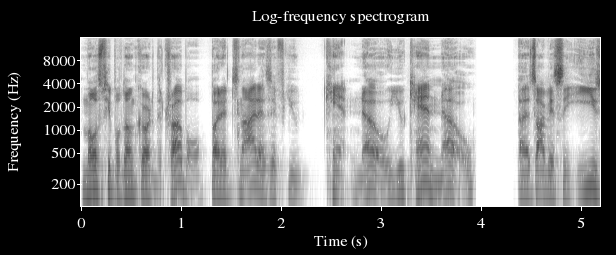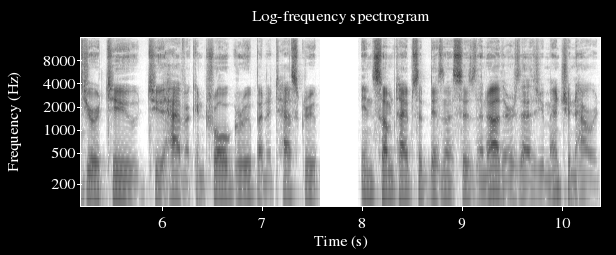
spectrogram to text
Most people don't go to the trouble, but it's not as if you can't know. You can know. Uh, it's obviously easier to to have a control group and a test group in some types of businesses than others, as you mentioned, Howard.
